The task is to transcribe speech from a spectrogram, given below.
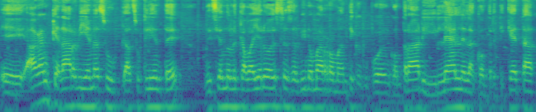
eh, hagan quedar bien a su, a su cliente diciéndole, caballero, este es el vino más romántico que puedo encontrar y léanle la contraetiqueta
